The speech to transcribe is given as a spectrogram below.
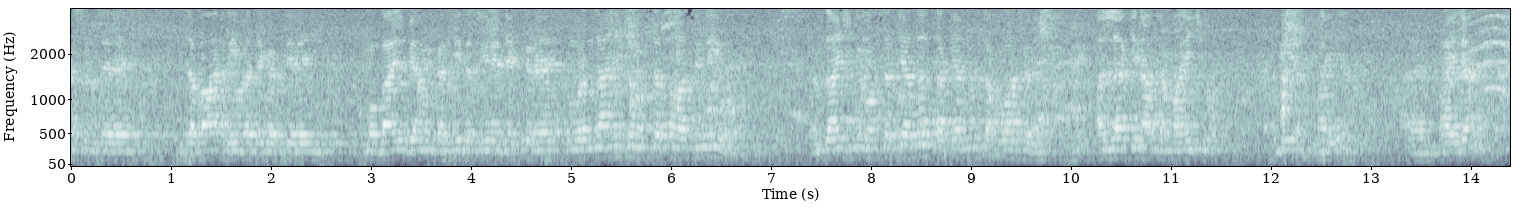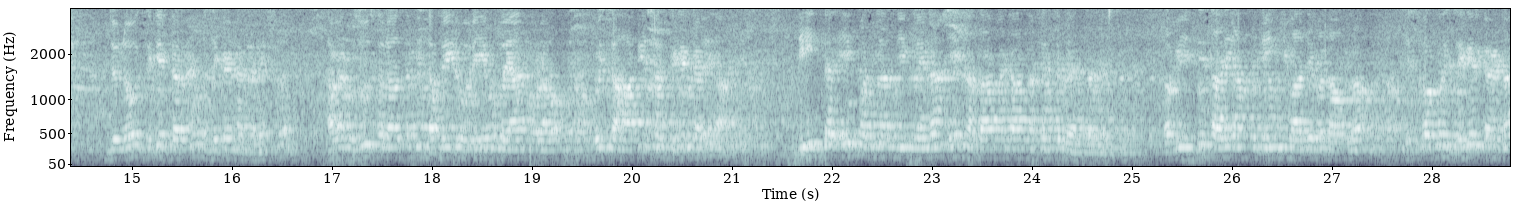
گانے سنتے رہے، زبان غیبتیں کرتی رہی، موبائل پہ ہم گندی تصویریں دیکھتے رہے۔ تو رمضان شریف کا مقصد تو حاصل نہیں ہو۔ رمضان شریف کا مقصد کیا تھا؟ تاکہ ہم لوگ تقوا سے رہیں۔ اللہ کی نافرمانی چھوڑ۔ ابھی بھائی بھائی جان، جو لوگ ذکر کر رہے ہیں وہ ذکر نہ کریں۔ اس پر اگر حضور صلی اللہ علیہ وسلم کی تقریر ہو رہی ہے، وہ بیان ہو رہا ہو، کوئی صحابی سب ذکر کرے گا؟ دین کا ایک مسئلہ سیکھ لینا، ایک ہزار نقاب نفل سے بہتر ہے۔ ابھی اتنی ساری آپ کو دین کی باتیں بتاؤں گا۔ اس پر کوئی ذکر کرنا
